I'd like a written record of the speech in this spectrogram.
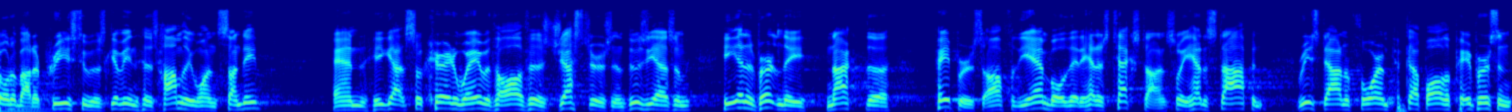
Told about a priest who was giving his homily one Sunday, and he got so carried away with all of his gestures and enthusiasm, he inadvertently knocked the papers off of the ambo that he had his text on. So he had to stop and reach down the floor and pick up all the papers. And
